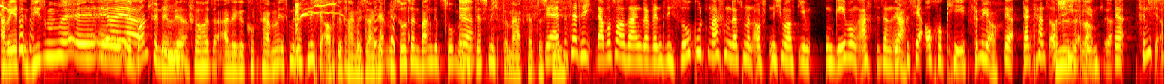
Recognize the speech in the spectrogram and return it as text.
Aber jetzt in diesem äh, Ja, ja. äh, Bond-Film, den wir für heute alle geguckt haben, ist mir das nicht aufgefallen, muss ich sagen. Der hat mich so unter den Bann gezogen, dass Ja. ich das nicht bemerkt habe. Dass Ja, die, es ist natürlich, da muss man auch sagen, da, wenn sie es so gut machen, dass man oft nicht mal auf die Umgebung achtet, dann Ja. ist es ja auch okay. Finde ich auch. Ja, dann kann es auch schief gehen. Ja, ja. finde ich auch.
